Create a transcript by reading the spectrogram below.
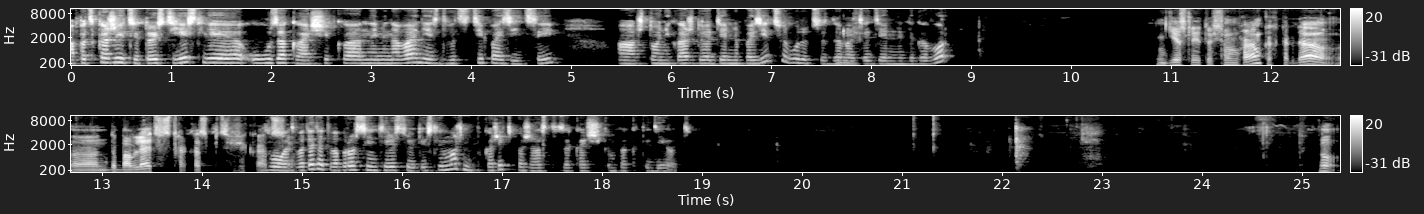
А подскажите, то есть если у заказчика наименование из 20 позиций, а что они каждую отдельную позицию будут создавать отдельный договор? Если это все в рамках, тогда э, добавляется строка спецификации. Вот, вот этот вопрос и интересует. Если можно, покажите, пожалуйста, заказчикам, как это делать. Ну,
